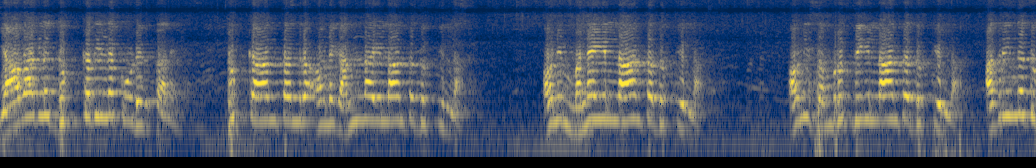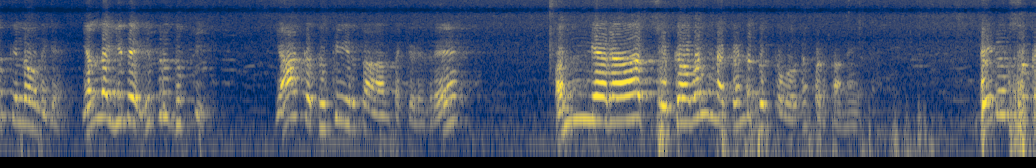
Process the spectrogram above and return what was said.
ಯಾವಾಗ್ಲೂ ದುಃಖದಿಂದ ಕೂಡಿರ್ತಾನೆ. ದುಃಖ ಅಂತಂದ್ರೆ ಅವನಿಗೆ ಅನ್ನ ಇಲ್ಲ ಅಂತ ದುಃಖ ಇಲ್ಲ ಅವನಿಗೆ ಮನೆ ಇಲ್ಲ ಅಂತ ದುಃಖ ಇಲ್ಲ ಅವನಿಗೆ ಸಮೃದ್ಧಿ ಇಲ್ಲ ಅಂತ ದುಃಖ ಇಲ್ಲ ಅದರಿಂದ ದುಃಖ ಇಲ್ಲ ಅವನಿಗೆ. ಎಲ್ಲ ಇದೆ, ಇದ್ರೂ ದುಃಖಿ. ಯಾಕೆ ದುಃಖಿ ಇರ್ತಾನ ಅಂತ ಕೇಳಿದ್ರೆ ಅನ್ಯರ ಸುಖವನ್ನ ಕಂಡು ದುಃಖವನ್ನು ಪಡ್ತಾನೆ. ಬೇಡೂರು ಸುಖ.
